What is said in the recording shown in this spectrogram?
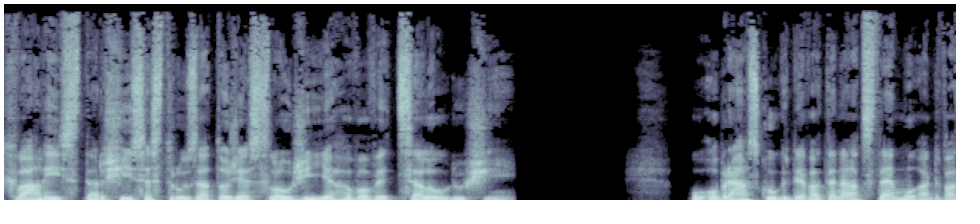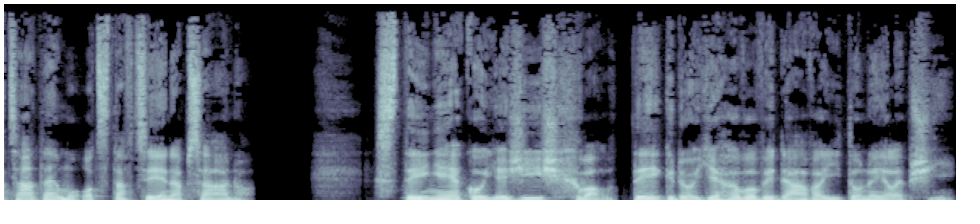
chválí starší sestru za to, že slouží Jehovovi celou duší. U obrázku k 19. a 20. odstavci je napsáno Stejně jako Ježíš chval ty, kdo Jehovovi dávají to nejlepší.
